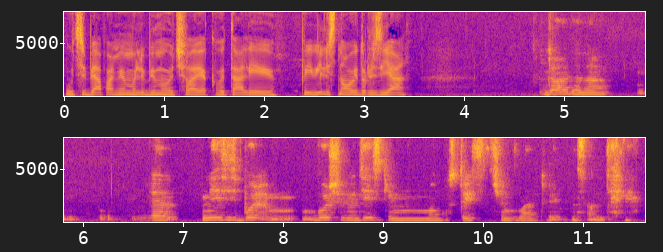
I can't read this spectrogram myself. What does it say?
у тебя помимо любимого человека в Италии появились новые друзья? Да, да, да. Я, мне здесь больше людей, с кем могу встретиться, чем в Латвии, на самом деле.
